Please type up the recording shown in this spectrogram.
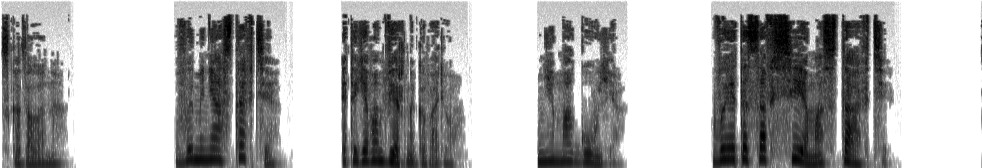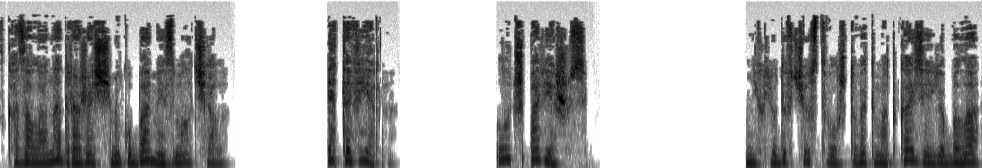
сказала она. Вы меня оставьте. Это я вам верно говорю. Не могу я. Вы это совсем оставьте, сказала она дрожащими губами и замолчала. Это верно. Лучше повешусь. Нехлюдов чувствовал, что в этом отказе ее была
